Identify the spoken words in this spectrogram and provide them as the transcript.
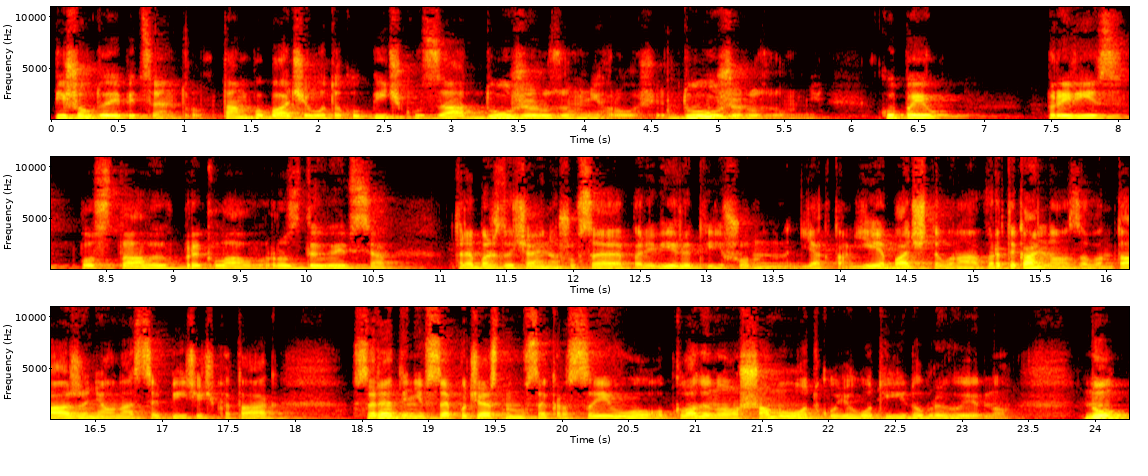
пішов до епіцентру. Там побачив отаку пічку за дуже розумні гроші. Дуже розумні. Купив, привіз, поставив, приклав, роздивився. Треба ж, звичайно, що все перевірити, і що як там є. Бачите, вона вертикального завантаження. У нас ця пічечка, так. Всередині все по-чесному, все красиво, обкладено шамоткою, от її добре видно. Ну,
